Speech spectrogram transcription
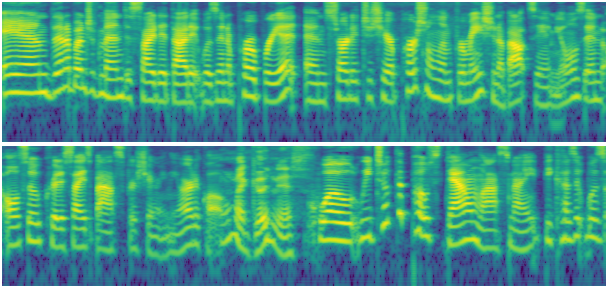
and then a bunch of men decided that it was inappropriate and started to share personal information about Samuels and also criticize Bass for sharing the article. oh my goodness Quote, we took the post down last night because it was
